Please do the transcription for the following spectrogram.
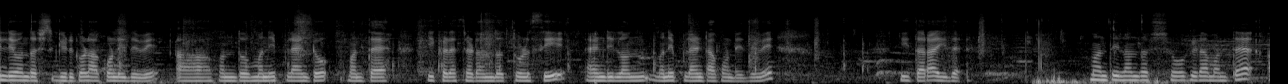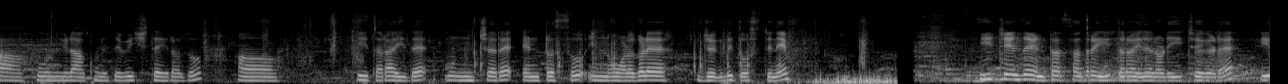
ಇಲ್ಲಿ ಒಂದಷ್ಟು ಗಿಡಗಳು ಹಾಕೊಂಡಿದ್ದೀವಿ. ಒಂದು ಮನಿ ಪ್ಲ್ಯಾಂಟು ಮತ್ತು ಈ ಕಡೆ ಸೈಡ್ ಒಂದು ತುಳಸಿ ಆ್ಯಂಡ್ ಇಲ್ಲೊಂದು ಮನಿ ಪ್ಲ್ಯಾಂಟ್ ಹಾಕೊಂಡಿದ್ದೀವಿ. ಈ ಥರ ಇದೆ. ಮತ್ತು ಇಲ್ಲೊಂದು ಶೋ ಗಿಡ, ಮತ್ತು ಹೂವಿನ ಗಿಡ ಹಾಕ್ಕೊಂಡಿದ್ದೀವಿ ಇಷ್ಟೇ ಇರೋದು. ಈ ಥರ ಇದೆ. ಮುಂಚರೆ ಎಂಟ್ರೆಸ್ಸು ಇನ್ನು ಒಳಗಡೆ ಜಗಲಿ ತೋರಿಸ್ತೀನಿ. ಈಚೆಯಿಂದ ಎಂಟ್ರೆಸ್ ಆದರೆ ಈ ಥರ ಇದೆ ನೋಡಿ, ಈಚೆಗಡೆ ಈ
